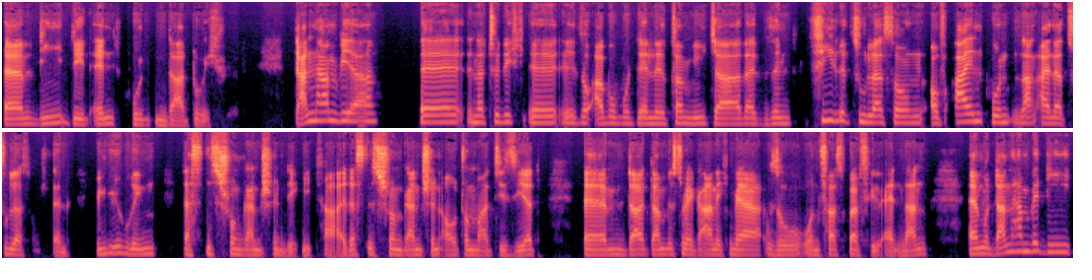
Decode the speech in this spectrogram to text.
ähm, die den Endkunden da durchführt. Dann haben wir äh, natürlich äh, so Abo-Modelle, Vermieter, da sind viele Zulassungen auf einen Kunden an einer Zulassungsstelle. Im Übrigen, das ist schon ganz schön digital, das ist schon ganz schön automatisiert. Ähm, da, da müssen wir gar nicht mehr so unfassbar viel ändern. Ähm, und dann haben wir die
